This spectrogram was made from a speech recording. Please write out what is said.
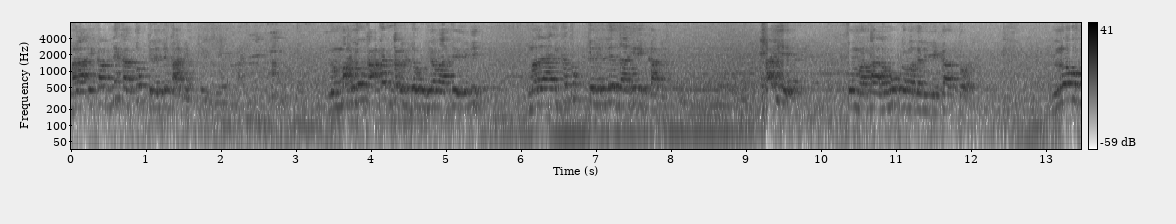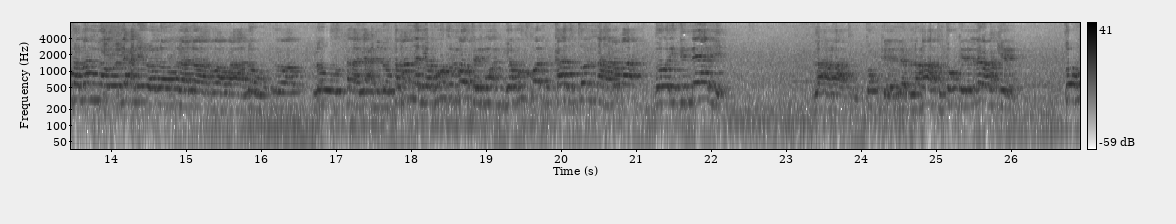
ملائكة ابنك التوكل اللي قام لما يوقع بدع الدو يا ما تيجي ملائكة توكل اللي ظاهري قام هاي ثم قال هو قبل اللي كاتور لو تمنوا يعني لو لو لو لو لو يعني لو تمنى اليهود الموت اليهود كل كادوا نهربا دورة النار لا ماتوا توكل لا ماتوا توكل اللي ربكين تهو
